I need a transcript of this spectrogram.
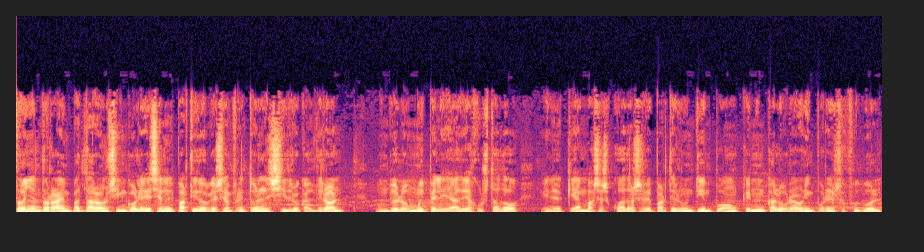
Zoña Andorra empataron sin goles en el partido que se enfrentó en el Sidro Calderón, un duelo muy peleado y ajustado en el que ambas escuadras se repartieron un tiempo aunque nunca lograron imponer su fútbol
